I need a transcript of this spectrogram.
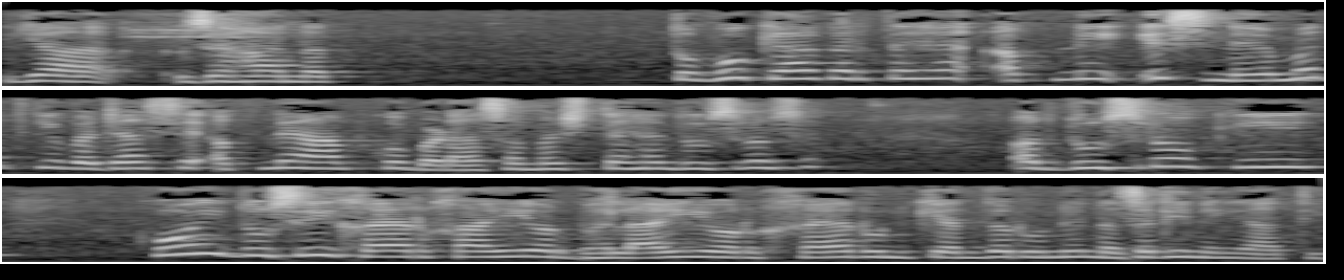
یا ذہانت، تو وہ کیا کرتے ہیں؟ اپنی اس نعمت کی وجہ سے اپنے آپ کو بڑا سمجھتے ہیں دوسروں سے، اور دوسروں کی کوئی دوسری خیر خواہی اور بھلائی اور خیر ان کے اندر انہیں نظر ہی نہیں آتی۔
